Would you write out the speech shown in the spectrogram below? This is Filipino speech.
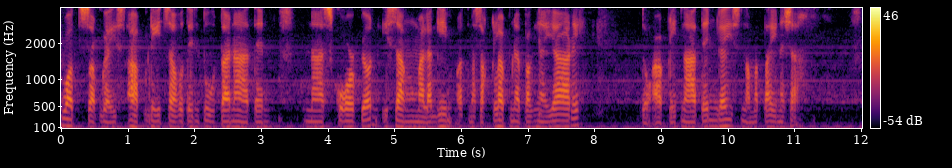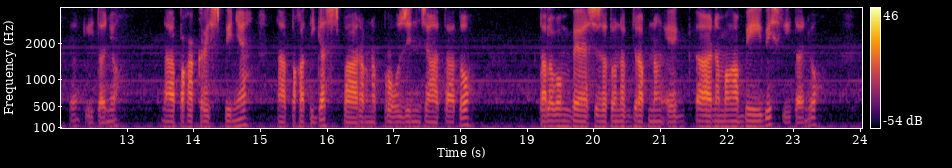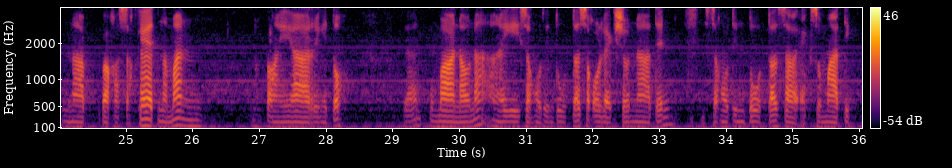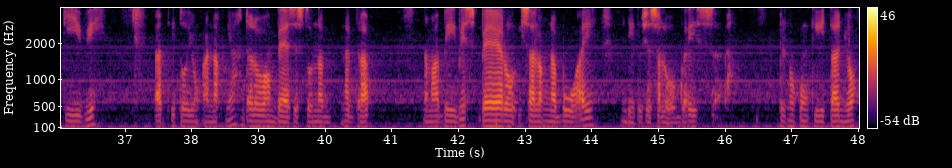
What's up guys? Update sa hotentuta natin na Scorpion, isang malagim at masaklap na pangyayari. Itong update natin guys, namatay na siya. Yan, kita nyo. Napaka-crispy niya. Napakatigas, parang na-frozen siya ata to. Dalawang beses na to nag-drop ng egg ah, ng mga babies, kita nyo. Napakasakit naman ng pangyayaring ito. Yan, pumanaw na ang isang hotintuta sa collection natin. Isang hotintuta sa Exomatic TV. At ito yung anak niya. Dalawang beses to nag, nag-drop ng mga babies. Pero isa lang nabuhay. Nandito siya sa loob guys. Doon kung kita nyo.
